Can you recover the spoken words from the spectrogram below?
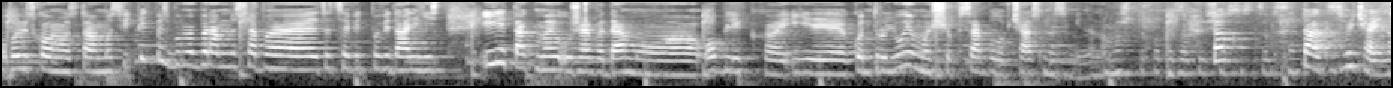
Обов'язково ми ставимо свій підпис, бо ми беремо на себе за це відповідальність. І так ми вже ведемо облік і контролюємо, щоб все було вчасно змінено. Можете показати Так. щось це все? Так, звичайно.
